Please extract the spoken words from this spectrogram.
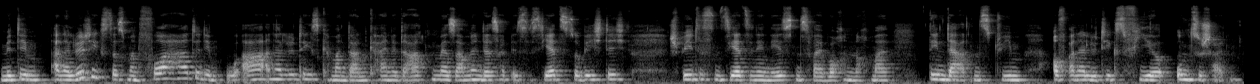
mit dem Analytics, das man vorhatte, dem UA-Analytics, kann man dann keine Daten mehr sammeln. Deshalb ist es jetzt so wichtig, spätestens jetzt in den nächsten zwei Wochen nochmal den Datenstream auf Analytics 4 umzuschalten.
